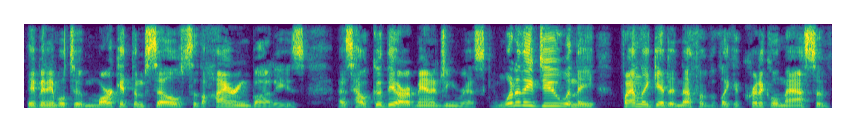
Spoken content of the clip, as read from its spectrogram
they've been able to market themselves to the hiring bodies as how good they are at managing risk. And what do they do when they finally get enough of like a critical mass of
